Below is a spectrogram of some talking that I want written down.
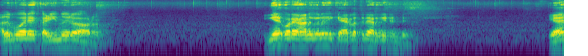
അതുപോലെ കഴിയുന്നവരോ ആവണം. ഇങ്ങനെ കുറേ ആളുകൾ കേരളത്തിൽ ഇറങ്ങിയിട്ടുണ്ട്. ഏ?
